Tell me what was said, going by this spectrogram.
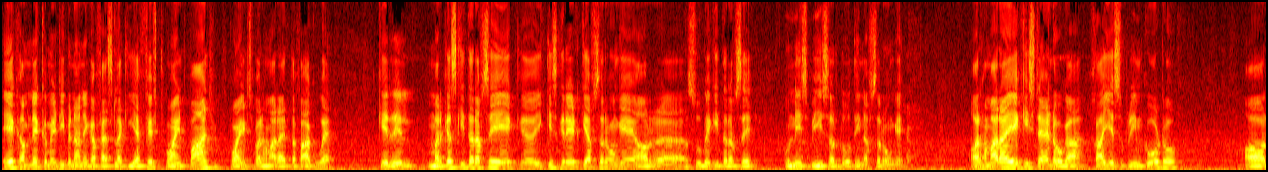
ایک ہم نے کمیٹی بنانے کا فیصلہ کیا ہے۔ ففتھ پوائنٹ پانچ پوائنٹس پر ہمارا اتفاق ہوا ہے کہ ریل مرکز کی طرف سے ایک اکیس گریڈ کے افسر ہوں گے اور صوبے کی طرف سے انیس، بیس اور دو تین افسر ہوں گے۔ اور ہمارا ایک ہی سٹینڈ ہوگا، خواہ یہ سپریم کورٹ ہو۔ اور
